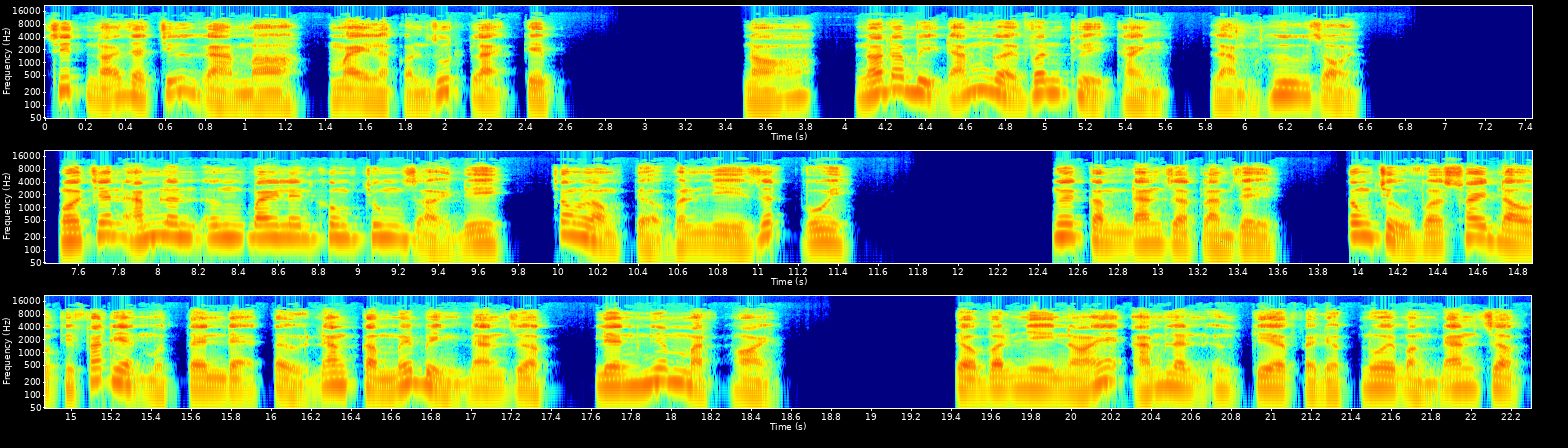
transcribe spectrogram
suýt nói ra chữ gà mờ, may là còn rút lại kịp. Nó, nó đã bị đám người Vân Thủy Thành làm hư rồi. Ngồi trên ám lân ưng bay lên không trung rời đi, trong lòng Tiểu Vân Nhi rất vui. Ngươi cầm đan dược làm gì? Tông chủ vừa xoay đầu thì phát hiện một tên đệ tử đang cầm mấy bình đan dược, liền nghiêm mặt hỏi. Tiểu Vân Nhi nói ám lân ưng kia phải được nuôi bằng đan dược,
